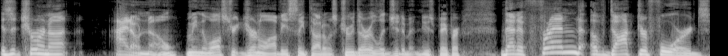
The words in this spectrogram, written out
Is it true or not? I don't know. I mean, the Wall Street Journal obviously thought it was true. They're a legitimate newspaper. That a friend of Dr. Ford's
